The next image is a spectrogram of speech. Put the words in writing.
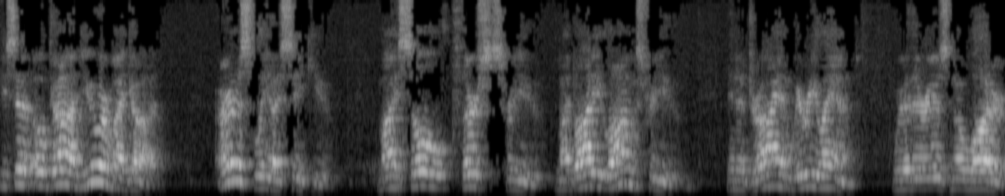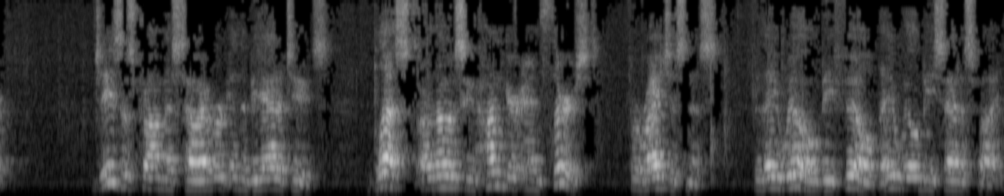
He said, O God, you are my God. Earnestly I seek you. My soul thirsts for you. My body longs for you in a dry and weary land where there is no water. Jesus promised, however, in the Beatitudes, Blessed are those who hunger and thirst for righteousness, for they will be filled, they will be satisfied.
